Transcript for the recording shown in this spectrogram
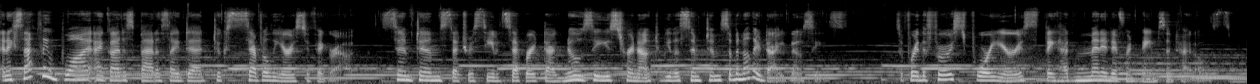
And exactly why I got as bad as I did took several years to figure out. Symptoms that received separate diagnoses turned out to be the symptoms of another diagnosis. So, for the first four years, they had many different names and titles.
